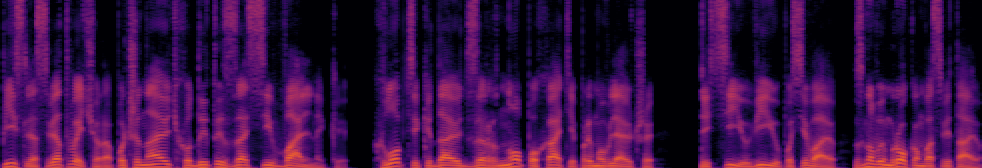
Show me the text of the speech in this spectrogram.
після святвечора, починають ходити засівальники. Хлопці кидають зерно по хаті, примовляючи сію, вію, посіваю, з Новим роком вас вітаю.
